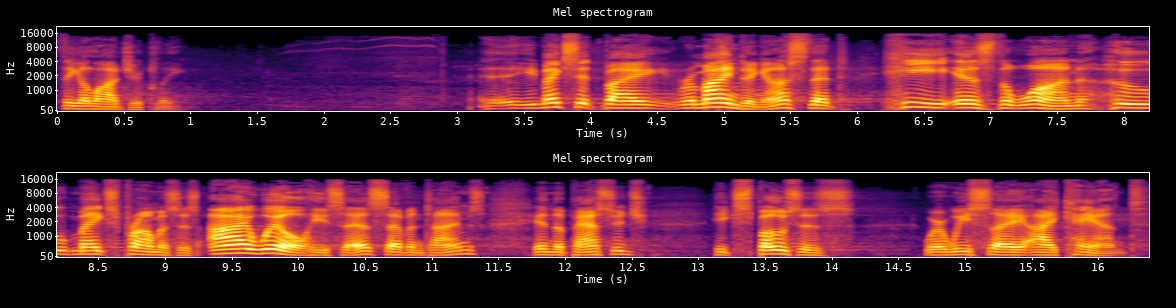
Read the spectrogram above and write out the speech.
theologically. He makes it by reminding us that he is the one who makes promises. I will, he says seven times in the passage. He exposes where we say, I can't.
